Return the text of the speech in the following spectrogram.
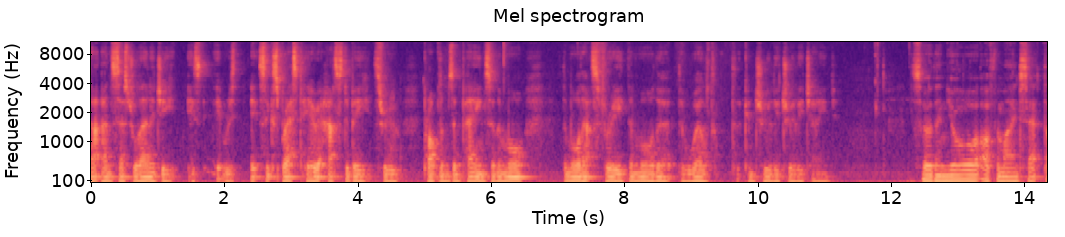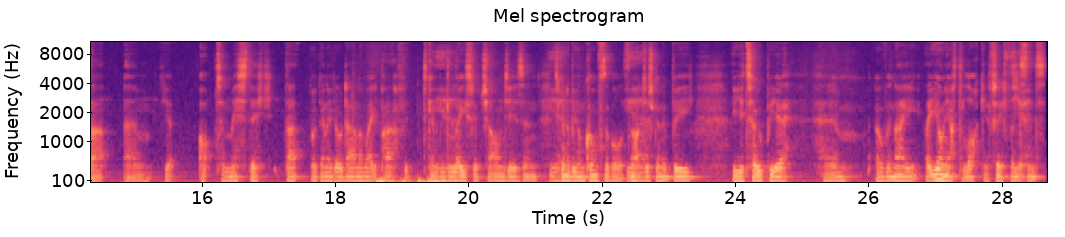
that ancestral energy is it it's expressed here. It has to be through problems and pain. So the more the more that's freed, the more the, the world can truly, truly change. So then you're of the mindset that um, you're optimistic that we're going to go down the right path. It's going to Yeah. be laced with challenges and it's going to be uncomfortable. It's not just going to be a utopia um, overnight. Like you only have to look. If, say, for Yeah. instance,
